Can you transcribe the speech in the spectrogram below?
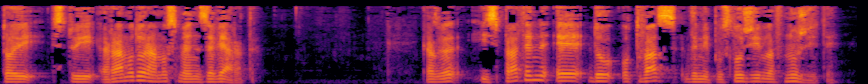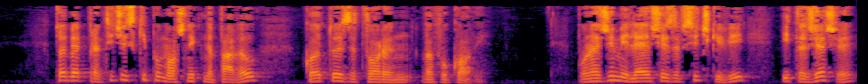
Той стои рамо до рамо с мен за вярата. Казва, изпратен е до, от вас да ми послужи в нуждите. Той бе практически помощник на Павел, който е затворен в окови. Понеже милееше за всички ви и тъжеше,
